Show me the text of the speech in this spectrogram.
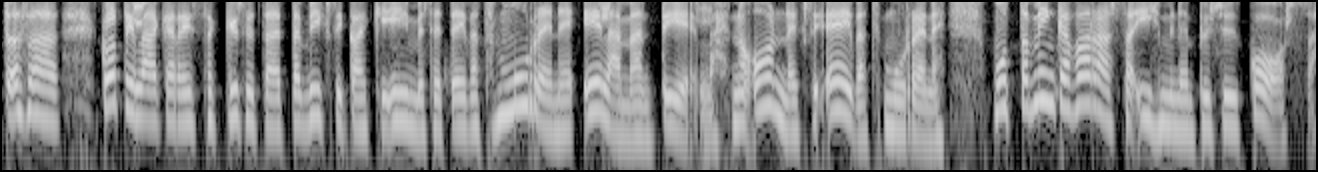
tota, kotilääkärissä kysytään, että miksi kaikki ihmiset eivät murene elämän tiellä. No onneksi eivät murene, mutta minkä varassa ihminen pysyy koossa?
